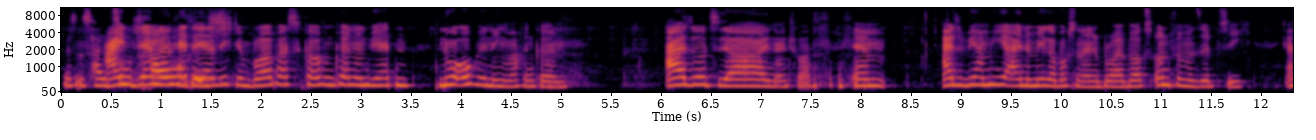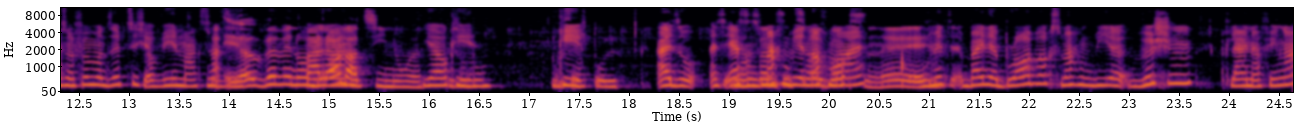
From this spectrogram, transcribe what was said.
Das ist halt ein so Gem, traurig. dann hätte er sich den Brawl Pass kaufen können und wir hätten nur Opening machen können. Asozial, nein, Spaß. ähm, also wir haben hier eine Megabox und eine Brawlbox und 75. Erstmal 75, auf wen magst du Na, äh, wenn wir nur einen. Brawler ziehen, Junge. Ja, okay. Okay. Also als Wir erstes ganze machen wir nochmal mit bei der Brawlbox machen wir Wischen, kleiner Finger,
